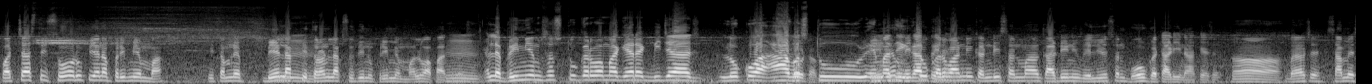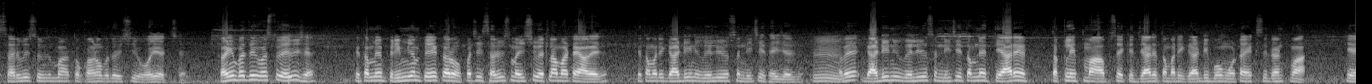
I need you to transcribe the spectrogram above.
પચાસથી સો રૂપિયાના પ્રીમિયમમાં એ તમને બે લાખથી ત્રણ લાખ સુધીનું પ્રીમિયમ મળવા પાત્ર એટલે પ્રીમિયમ સસ્તું કરવામાં ક્યારેક બીજા લોકો આ વસ્તુ એમાંથી કરવાની કન્ડિશનમાં ગાડીની વેલ્યુએશન બહુ ઘટાડી નાખે છે. બરાબર છે? સામે સર્વિસમાં તો ઘણો બધો ઇસ્યુ હોય જ છે. ઘણી બધી વસ્તુ એવી છે કે તમે પ્રીમિયમ પે કરો પછી સર્વિસમાં ઇસ્યુ એટલા માટે આવે છે કે તમારી ગાડીની વેલ્યુએશન નીચી થઈ જાય છે. હવે ગાડીની વેલ્યુએશન નીચી તમને ત્યારે તકલીફમાં આપશે કે જ્યારે તમારી ગાડી બહુ મોટા એક્સિડન્ટમાં કે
